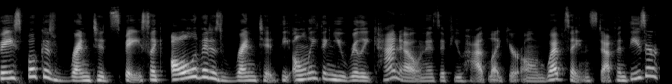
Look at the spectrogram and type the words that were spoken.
Facebook is rented space. Like all of it is rented. The only thing you really can own is if you had like your own website and stuff. And these are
